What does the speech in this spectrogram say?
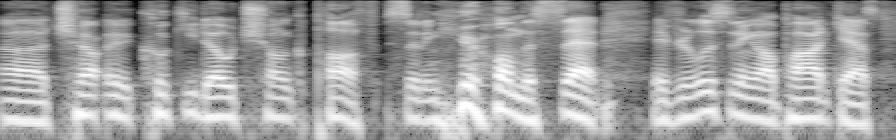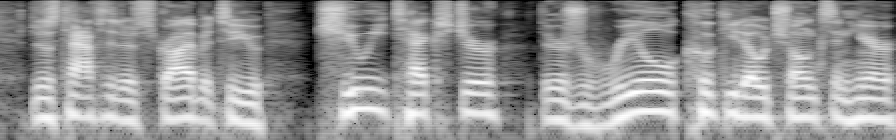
uh, ch- uh, cookie dough chunk puff sitting here on the set. If you're listening on podcast, just have to describe it to you. Chewy texture. There's real cookie dough chunks in here,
